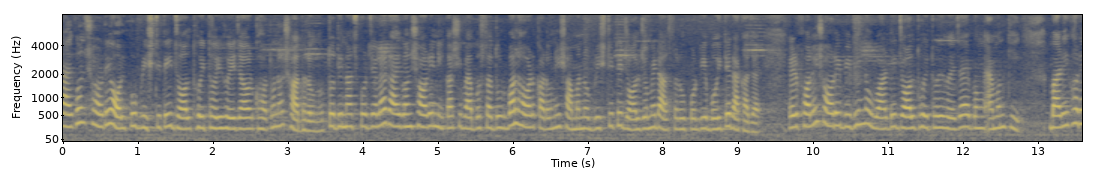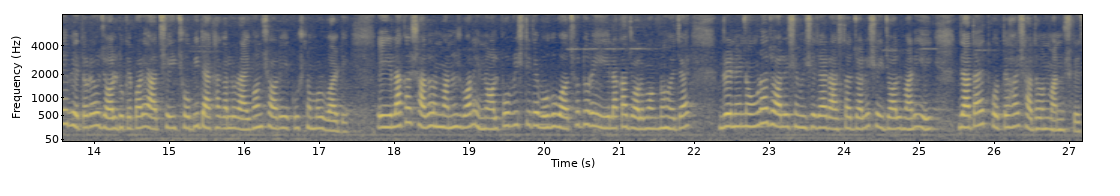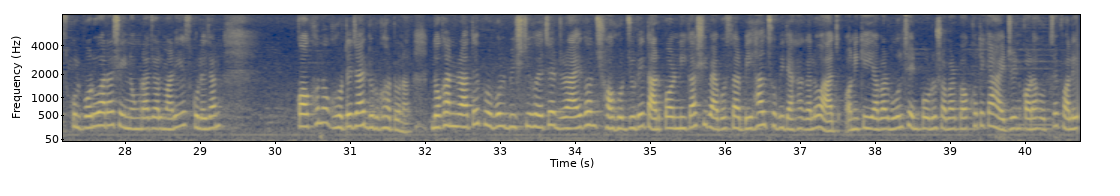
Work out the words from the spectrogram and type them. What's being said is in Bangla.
রায়গঞ্জ শহরে অল্প বৃষ্টিতেই জল থই থই হয়ে যাওয়ার ঘটনা সাধারণ। উত্তর দিনাজপুর জেলার রায়গঞ্জ শহরে নিকাশি ব্যবস্থা দুর্বল হওয়ার কারণে সামান্য বৃষ্টিতে জল জমে রাস্তার উপর দিয়ে বইতে দেখা যায়। এর ফলে শহরে বিভিন্ন ওয়ার্ডে জল থই থই হয়ে যায় এবং এমনকি বাড়িঘরের ভেতরেও জল ঢুকে পড়ে। আজ সেই ছবি দেখা গেল রায়গঞ্জ শহরে একুশ নম্বর ওয়ার্ডে। এই এলাকার সাধারণ মানুষ বলেন, অল্প বৃষ্টিতে বহু বছর ধরে এই এলাকা জলমগ্ন হয়ে যায়। ড্রেনে নোংরা জল এসে মিশে যায় রাস্তার জলে। সেই জল মারিয়েই যাতায়াত করতে হয় সাধারণ মানুষকে। স্কুল পড়ুয়ারা সেই নোংরা জল মারিয়ে স্কুলে যান। কখনো ঘটে যায় দুর্ঘটনা। দোকান রাতে প্রবল বৃষ্টি হয়েছে রায়গঞ্জ শহর জুড়ে তারপর নিকাশি ব্যবস্থার বেহাল ছবি দেখা গেল আজ। অনেকেই আবার বলছেন পৌরসভার পক্ষ থেকে হাইড্রেন করা হচ্ছে ফলে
